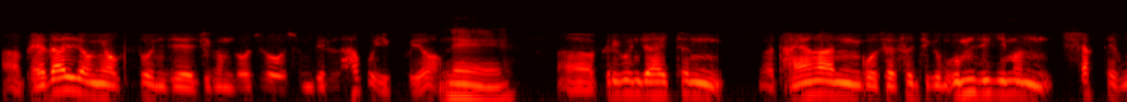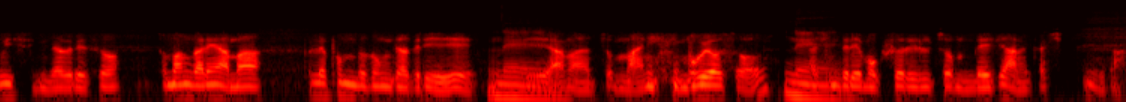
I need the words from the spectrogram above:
어, 배달 영역도 이제 지금 노조 준비를 하고 있고요. 네. 어, 그리고 이제 하여튼 어, 다양한 곳에서 지금 움직임은 시작되고 있습니다. 그래서 조만간에 아마 플랫폼 노동자들이 네. 예, 아마 좀 많이 모여서 네. 자신들의 목소리를 좀 내지 않을까 싶습니다.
